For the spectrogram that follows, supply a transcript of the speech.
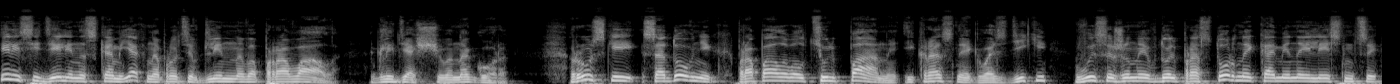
или сидели на скамьях напротив длинного провала, глядящего на город. Русский садовник пропалывал тюльпаны и красные гвоздики, высаженные вдоль просторной каменной лестницы,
